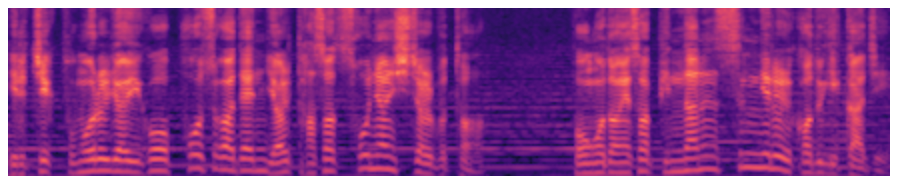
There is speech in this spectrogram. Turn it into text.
일찍 부모를 여의고 포수가 된15 소년 시절부터 봉오동에서 빛나는 승리를 거두기까지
